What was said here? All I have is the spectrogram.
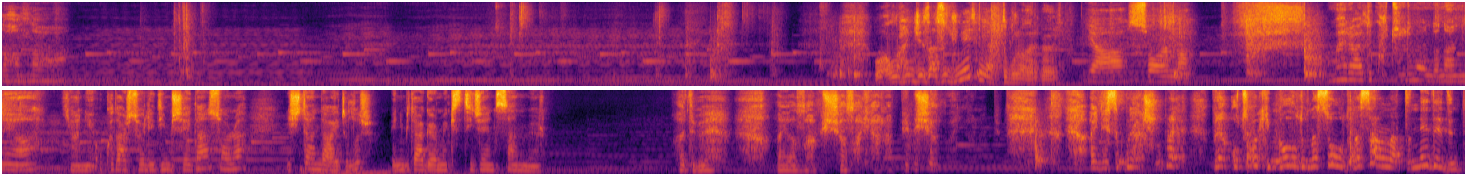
Allah Allah. O Allah'ın cezası Cüneyt mi yaptı buraları böyle? Ya sorma. Ama herhalde kurtuldum ondan anne ya. Yani o kadar söylediğim şeyden sonra işten de ayrılır. Beni bir daha görmek isteyeceğini sanmıyorum. Hadi be. Ay Allah'ım inşallah ya Rabbim inşallah ya Rabbim. Ay neyse bırak şunu bırak. Bırak otur bakayım ne oldu nasıl oldu nasıl anlattın ne dedin?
